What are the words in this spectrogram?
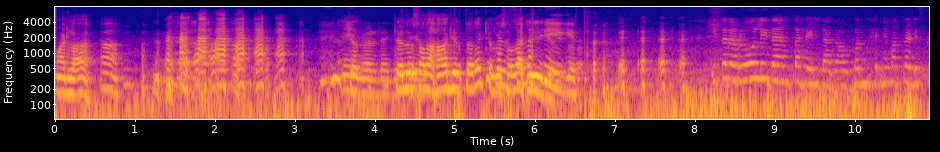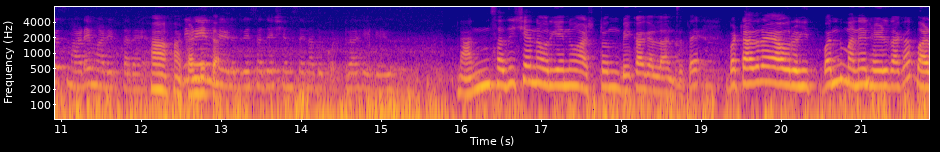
ಮಾಡಲಾ? ಹಾಂ. ಕೆಲವು ಸಲ ಹಾಗಿರ್ತಾರೆ ಕೆಲವು ಸಲ ಹೀಗೆ ಹೀಗಿರ್ತಾರೆ. ಈ ತರ ರೋಲ್ ಇದೆ ಅಂತ ಹೇಳಿದಾಗ ಬಂದು ನಿಮ್ಮ ಹತ್ರ ಡಿಸ್ಕಸ್ ಮಾಡೇ ಮಾಡಿರ್ತಾರೆ. ಹಾ, ಹಾ, ಖಂಡಿತ. ಹೇಳಿದ್ರಿ? ಸಜೆಷನ್ಸ್ ಏನಾದ್ರು ಕೊಟ್ರ? ಹೇಗೆ ನನ್ನ ಸಜೆಷನ್ ಅವ್ರಿಗೇನು ಅಷ್ಟೊಂದು ಬೇಕಾಗಲ್ಲ ಅನಿಸುತ್ತೆ. ಬಟ್ ಆದರೆ ಅವರು ಬಂದು ಮನೇಲಿ ಹೇಳಿದಾಗ ಭಾಳ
